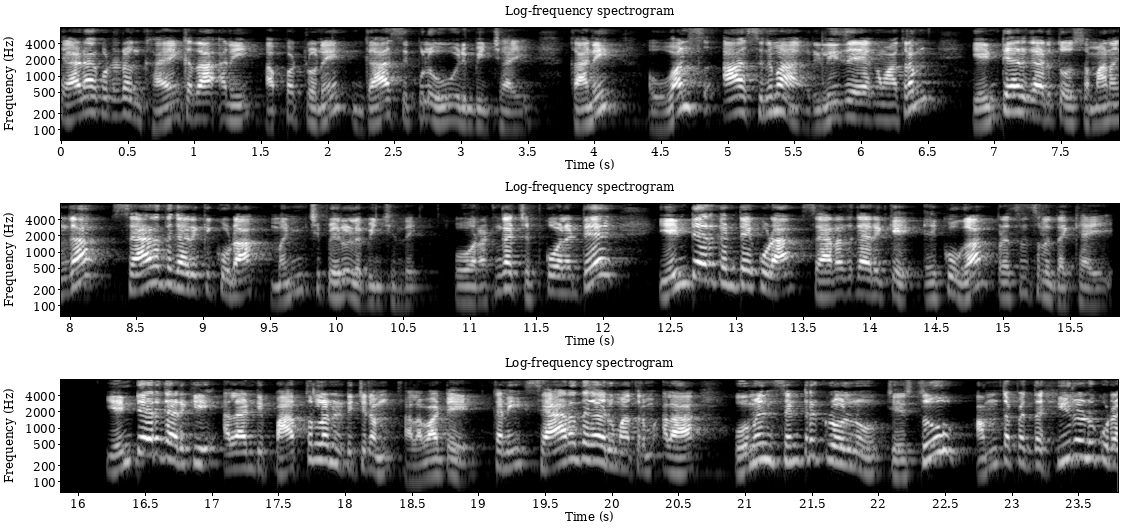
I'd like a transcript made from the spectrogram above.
తేడా కొట్టడం ఖాయం కదా అని అప్పట్లోనే గాసిప్పులు వినిపించాయి. కానీ వన్స్ ఆ సినిమా రిలీజ్ అయ్యాక మాత్రం ఎన్టీఆర్ గారితో సమానంగా శారద గారికి కూడా మంచి పేరు లభించింది. ఓ రకంగా చెప్పుకోవాలంటే ఎన్టీఆర్ కంటే కూడా శారద గారికి ఎక్కువగా ప్రశంసలు దక్కాయి. ఎన్టీఆర్ గారికి అలాంటి పాత్రలో నటించడం అలవాటే. కానీ శారద గారు మాత్రం అలా ఉమెన్ సెంట్రిక్ రోల్ను చేస్తూ అంత పెద్ద హీరోను కూడా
